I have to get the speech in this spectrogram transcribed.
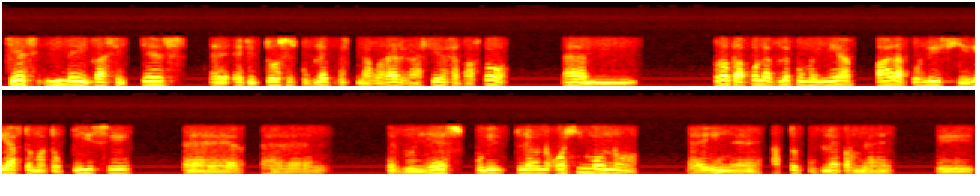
ποιες είναι οι βασικές ε, επιπτώσεις που βλέπουμε στην αγορά εργασίας από αυτό; Ε, πρώτα απ' όλα βλέπουμε μια πάρα πολύ ισχυρή αυτοματοποίηση ε, ε, σε δουλειές που πλέον όχι μόνο ε, είναι αυτό που βλέπαμε στι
